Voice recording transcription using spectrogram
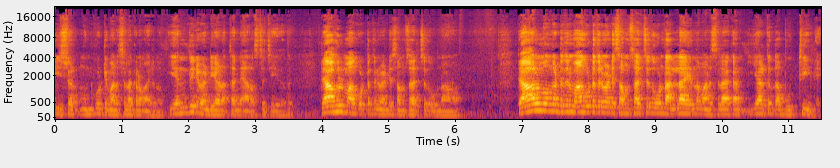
ഈശ്വർ മുൻകൂട്ടി മനസ്സിലാക്കണമായിരുന്നു. എന്തിനു വേണ്ടിയാണ് തന്നെ അറസ്റ്റ് ചെയ്തത്? രാഹുൽ മാങ്കൂട്ടത്തിന് വേണ്ടി സംസാരിച്ചത് കൊണ്ടാണോ? രാഹുൽ മാങ്കൂട്ടത്തിന് മാങ്കൂട്ടത്തിന് വേണ്ടി സംസാരിച്ചത് കൊണ്ടല്ല എന്ന് മനസ്സിലാക്കാൻ ഇയാൾക്ക് എന്താ ബുദ്ധിയില്ലേ?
